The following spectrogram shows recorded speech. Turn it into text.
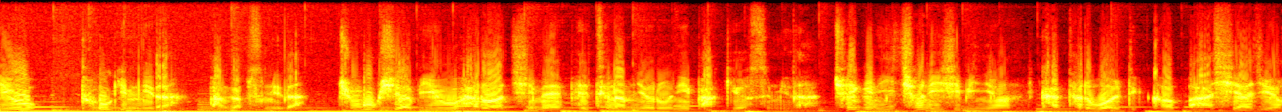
라디오 톡입니다. 반갑습니다. 중국 시합 이후 하루아침에 베트남 여론이 바뀌었습니다. 최근 2022년 카타르 월드컵 아시아 지역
